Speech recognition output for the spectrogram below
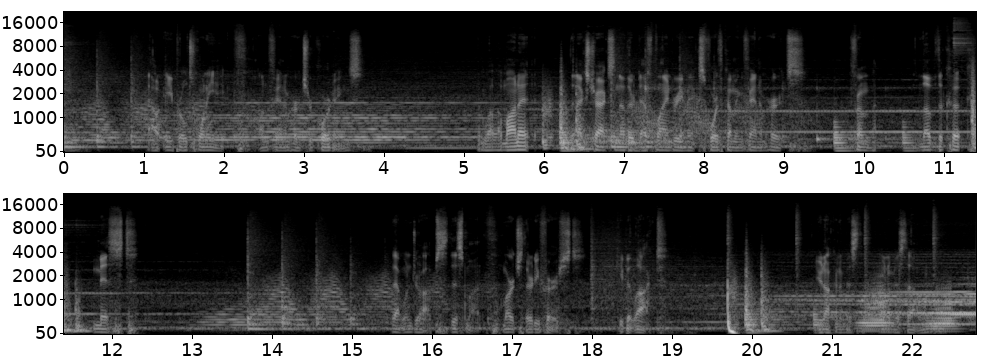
out April 28th on Phantom Hertz Recordings. And while I'm on it, the next track's another Deafblind remix, forthcoming Phantom Hertz, from Love the Cook, Mist. That one drops this month, March 31st. Keep it locked. You're not going to miss want to miss that one.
